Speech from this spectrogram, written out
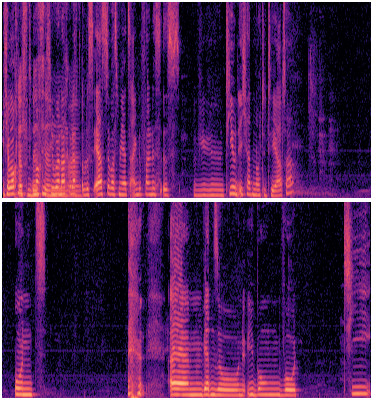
Ich habe auch nicht, noch nicht drüber nachgedacht, aber das Erste, was mir jetzt eingefallen ist, ist, T und ich hatten heute Theater. Und ähm, wir hatten so eine Übung, wo T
